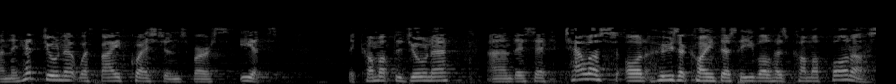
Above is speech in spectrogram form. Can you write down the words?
And they hit Jonah with five questions, verse 8. They come up to Jonah and they say, Tell us on whose account this evil has come upon us.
